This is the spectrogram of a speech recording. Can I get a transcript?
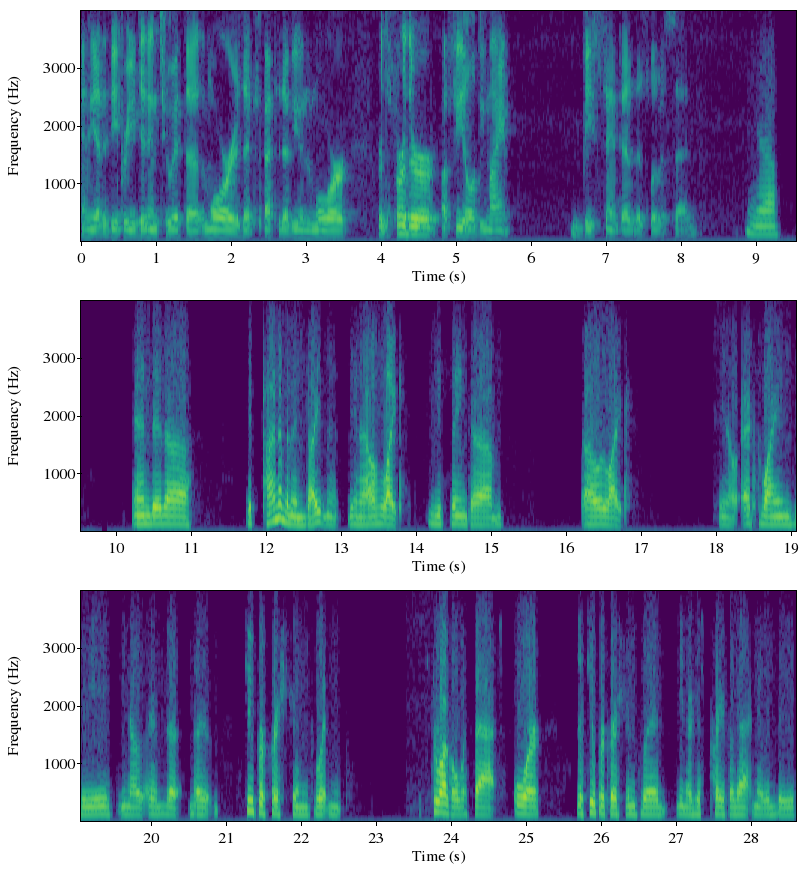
and yeah, the deeper you get into it, the the more is expected of you, and the more or the further afield you might be sent, as as Lewis said. Yeah, and it uh, it's kind of an indictment, you know. Like you think, um, oh, like you know X, Y, and Z. You know the the super Christians wouldn't struggle with that, or the super Christians would you know just pray for that and it would be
